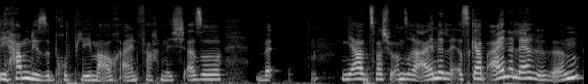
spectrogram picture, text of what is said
die haben diese Probleme auch einfach nicht. Also, ja, zum Beispiel unsere eine, es gab eine Lehrerin,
